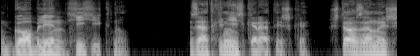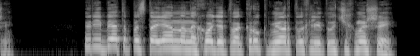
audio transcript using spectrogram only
Гоблин хихикнул. «Заткнись, коротышка. Что за мыши?» «Ребята постоянно находят вокруг мертвых летучих мышей.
